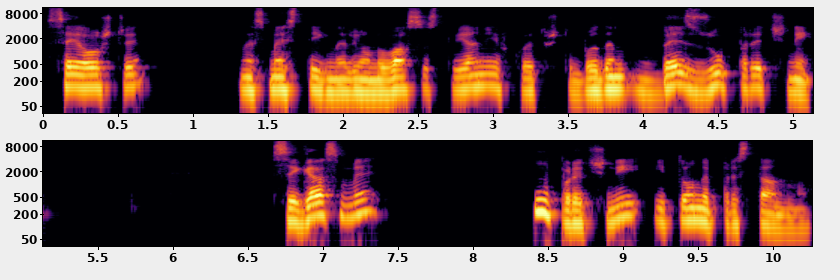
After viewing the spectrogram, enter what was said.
Все още не сме стигнали онова състояние, в което ще бъдем безупречни. Сега сме упречни и то непрестанно.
